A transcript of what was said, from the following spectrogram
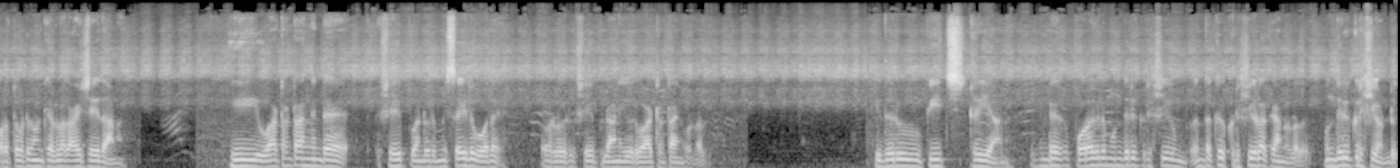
പുറത്തോട്ട് നോക്കിയുള്ള കാഴ്ച ഇതാണ്. ഈ വാട്ടർ ടാങ്കിന്റെ ഷേപ്പ് കണ്ട് ഒരു മിസൈൽ പോലെ ഉള്ള ഒരു ഷേപ്പിലാണ് ഈ ഒരു വാട്ടർ ടാങ്ക് ഉള്ളത്. ഇതൊരു പീച്ച് ട്രീ ആണ്. ഇതിന്റെ പുറകിൽ മുന്തിരി കൃഷിയും എന്തൊക്കെ കൃഷികളൊക്കെയാണുള്ളത്? മുന്തിരി കൃഷിയുണ്ട്.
